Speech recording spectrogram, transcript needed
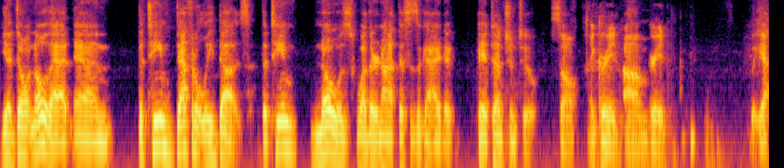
you don't know that. And the team definitely does. The team knows whether or not this is a guy to pay attention to. So agreed. Um, agreed. But yeah.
